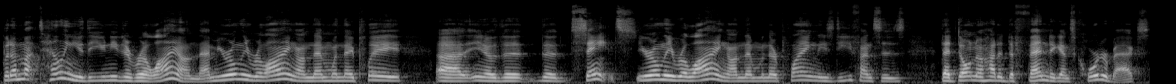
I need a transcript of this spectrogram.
But I'm not telling you that you need to rely on them. You're only relying on them when they play, uh, you know, the the Saints. You're only relying on them when they're playing these defenses that don't know how to defend against quarterbacks.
